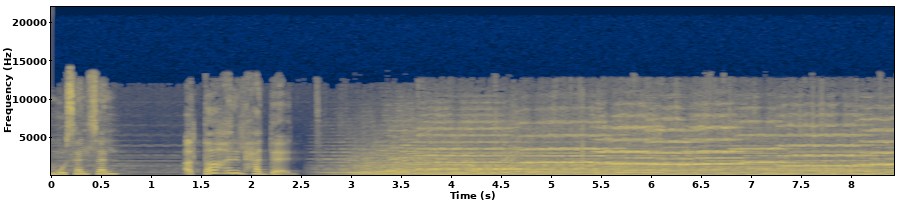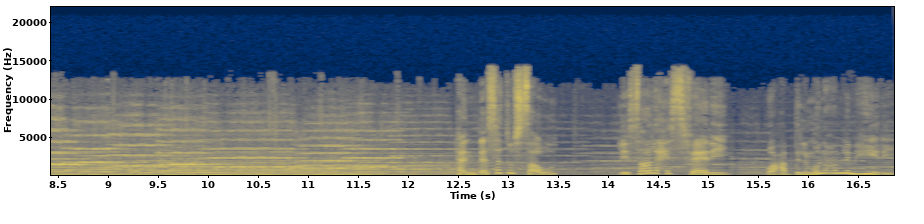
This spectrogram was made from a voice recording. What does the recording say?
مسلسل الطاهر الحداد. هندسة الصوت لصالح السفاري وعبد المنعم المهيري.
